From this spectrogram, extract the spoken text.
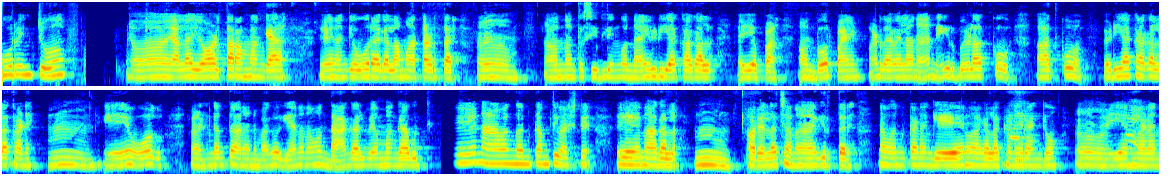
ಮೂರು ಇಂಚು. ಎಲ್ಲ ಹೇಳ್ತಾರಮ್ಮಂಗೆ ಏನಂಗೆ ಊರಾಗೆಲ್ಲ ಮಾತಾಡ್ತಾರೆ. ಅವನಂತೂ ಸಿದ್ಲಿಂಗನ್ನ ಹಿಡಿಯೋಕ್ಕಾಗಲ್ಲ. ಅಯ್ಯಪ್ಪ, ಅವ್ನು ಬೋರ್ ಪಾಯಿಂಟ್ ಮಾಡ್ದಾವೆಲ್ಲ ನೀರು ಬೀಳೋದ್ಕು ಅದಕ್ಕೂ ಹಿಡಿಯೋಕ್ಕಾಗಲ್ಲ ಕಣೆ. ಹ್ಞೂ ಏ, ಹೋಗು. ಹಂಗಂತ ನನ್ನ ಮಗ ಏನೋ ಒಂದು ಆಗಲ್ವೇ ಅಮ್ಮಂಗಾಗುತ್ತೆ ಏ, ನಾವು ಹಂಗೆ ಅನ್ಕೊಂತೀವಿ ಅಷ್ಟೇ. ಏನಾಗಲ್ಲ ಹ್ಞೂ ಅವರೆಲ್ಲ ಚೆನ್ನಾಗಿರ್ತಾರೆ. ನಾವು ಅನ್ಕೊಂಡಂಗೆ ಏನೂ ಆಗಲ್ಲ ಕಣೆ ರಂಗು ಹ್ಞೂ ಏನು ಮಾಡೋಣ.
